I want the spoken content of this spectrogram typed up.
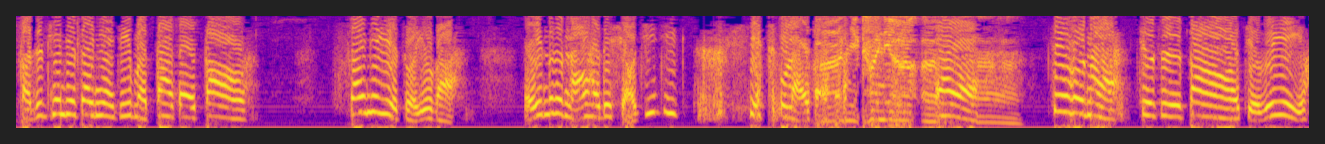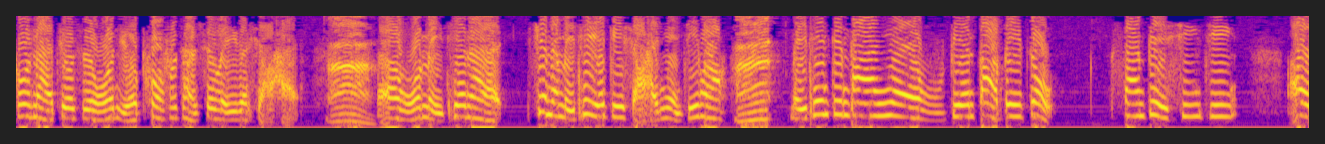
反正天天在念经嘛，大概到三个月左右吧，哎，那个男孩的小鸡鸡也出来的。啊，你看见了，嗯哎嗯最后呢，就是到九个月以后呢，就是我女儿剖腹产生了一个小孩。啊呃，我每天呢，现在每天也给小孩念经了，啊每天跟他念五遍大悲咒，三遍心经，二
